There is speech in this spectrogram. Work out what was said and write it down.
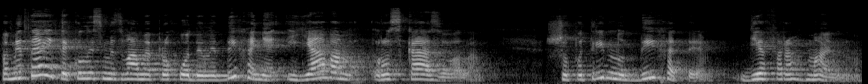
Пам'ятаєте, колись ми з вами проходили дихання, і я вам розказувала, що потрібно дихати діафрагмально,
